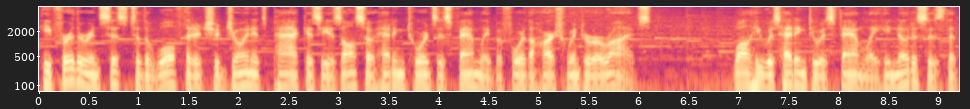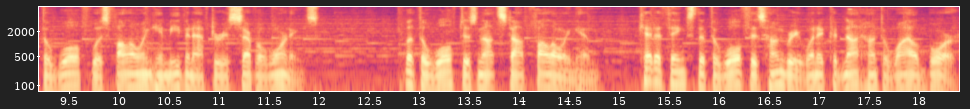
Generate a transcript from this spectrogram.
He further insists to the wolf that it should join its pack as he is also heading towards his family before the harsh winter arrives. While he was heading to his family he notices that the wolf was following him even after his several warnings. But the wolf does not stop following him, Keda thinks that the wolf is hungry when it could not hunt a wild boar.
